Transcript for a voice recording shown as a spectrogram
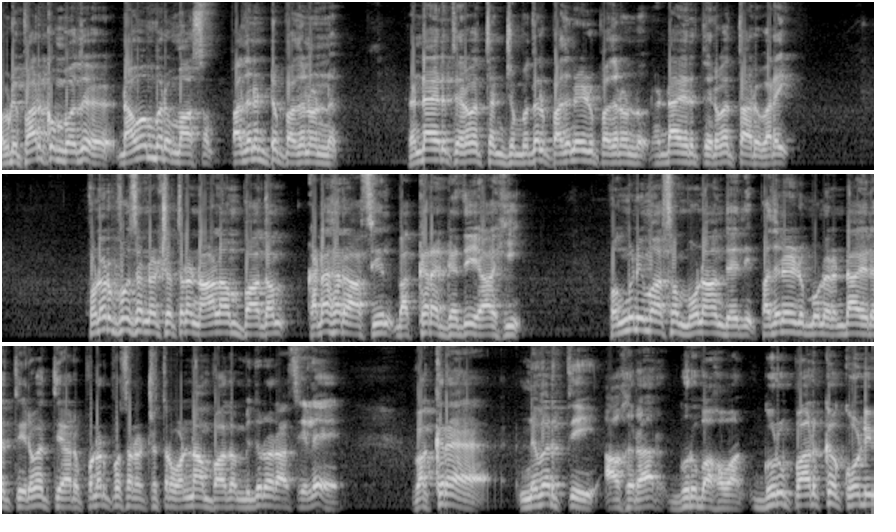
அப்படி பார்க்கும்போது நவம்பர் மாதம் பதினெட்டு பதினொன்று ரெண்டாயிரத்தி இருபத்தஞ்சு முதல் பதினேழு பதினொன்று ரெண்டாயிரத்தி இருபத்தாறு வரை புனர்பூச நட்சத்திரம் நாலாம் பாதம் கடகராசியில் வக்கர கதியாகி பங்குனி மாதம் மூணாம் தேதி பதினேழு மூணு ரெண்டாயிரத்தி இருபத்தி ஆறு புனர்பூச நட்சத்திரம் ஒன்றாம் பாதம் மிதுன ராசியிலே வக்கர நிவர்த்தி ஆகிறார் குரு பகவான். குரு பார்க்க கோடி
